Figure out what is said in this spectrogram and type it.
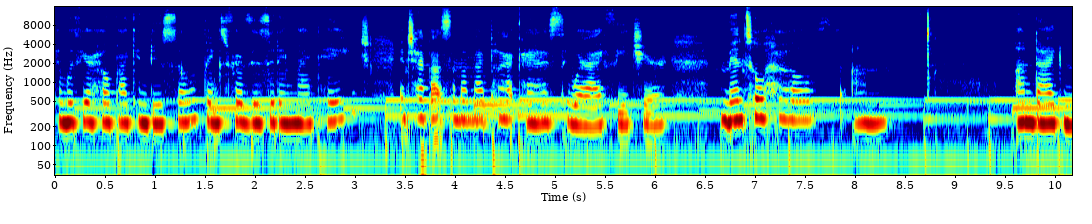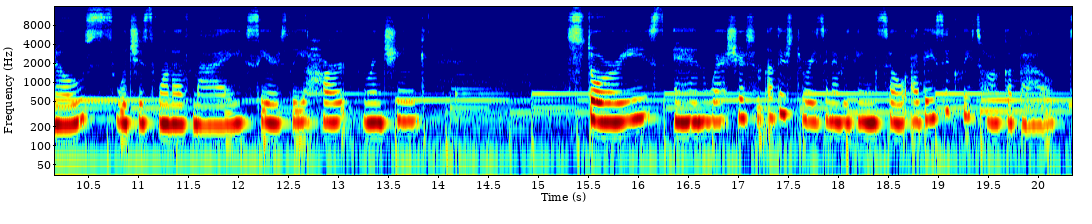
and with your help, I can do so. Thanks for visiting my page, and check out some of my podcasts where I feature mental health. Um, undiagnosed, which is one of my seriously heart wrenching stories, and where I share some other stories and everything. So, I basically talk about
